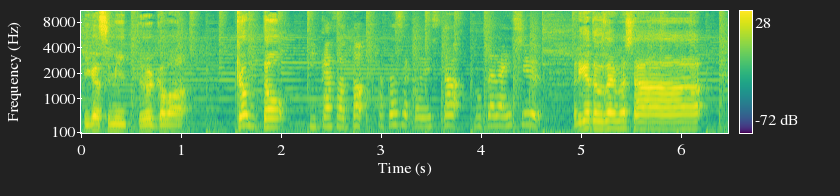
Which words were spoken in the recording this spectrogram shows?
東住豊川、キョンと、ミカサと。畑迫でしたまた来週ありがとうございました。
